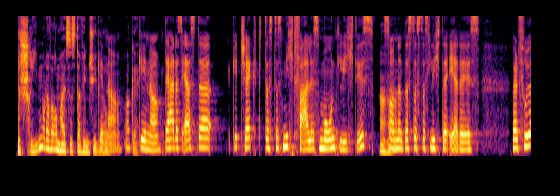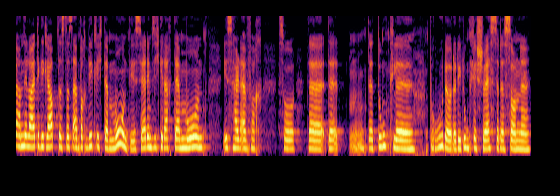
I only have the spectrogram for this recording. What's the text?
beschrieben oder warum heißt es Da Vinci Glow? Genau. Okay. Genau. Der hat als erster gecheckt, dass das nicht fahles Mondlicht ist, sondern dass das das Licht der Erde ist. Weil früher haben die Leute geglaubt, dass das einfach wirklich der Mond ist. Ja, die haben sich gedacht, der Mond ist halt einfach so der, der, der dunkle Bruder oder die dunkle Schwester der Sonne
